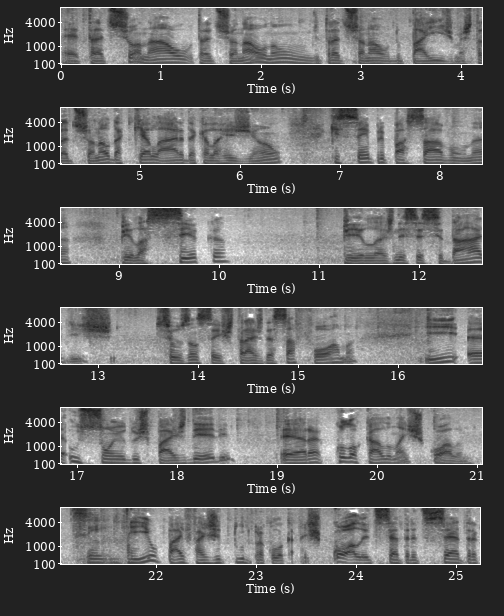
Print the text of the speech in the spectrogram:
é, tradicional, tradicional não de tradicional do país, mas tradicional daquela área, daquela região, que sempre passavam, né, pela seca, pelas necessidades, seus ancestrais dessa forma, e é, o sonho dos pais dele era colocá-lo na escola. Sim. E o pai faz de tudo para colocar na escola, etc, etc.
